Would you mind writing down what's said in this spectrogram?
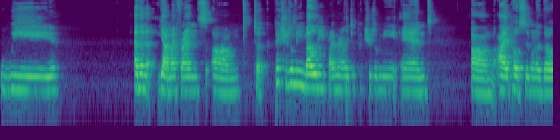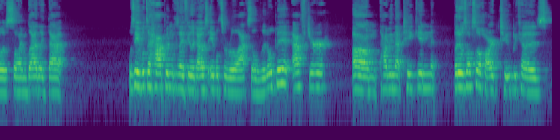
we, and then yeah, my friends um, took pictures of me. Melody primarily took pictures of me, and um, I posted one of those. So I'm glad like that was able to happen because I feel like I was able to relax a little bit after um, having that taken. But it was also hard too because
